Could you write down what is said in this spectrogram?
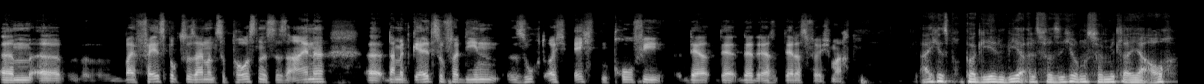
Ähm, äh, bei Facebook zu sein und zu posten ist das eine. Äh, damit Geld zu verdienen, sucht euch echt einen Profi, der, der, der, der, der das für euch macht. Gleiches propagieren wir als Versicherungsvermittler ja auch,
